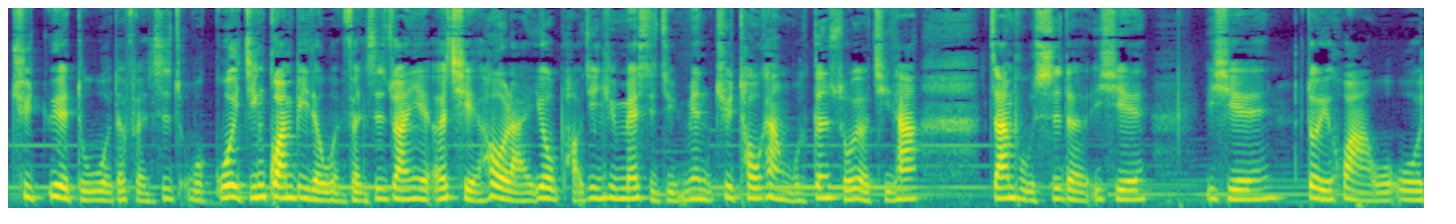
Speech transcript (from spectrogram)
去阅读我的粉丝，我我已经关闭了我粉丝专业，而且后来又跑进去 message 里面去偷看我跟所有其他占卜师的一些一些对话。我我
